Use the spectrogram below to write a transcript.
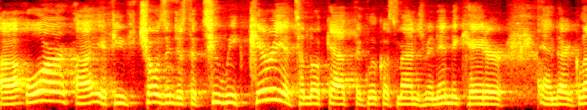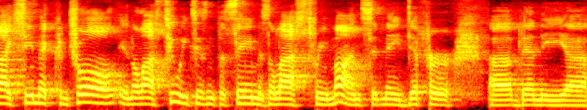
uh, or uh, if you've chosen just a two week period to look at the glucose management indicator and their glycemic control in the last two weeks isn't the same as the last three months, it may differ uh, than the uh,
